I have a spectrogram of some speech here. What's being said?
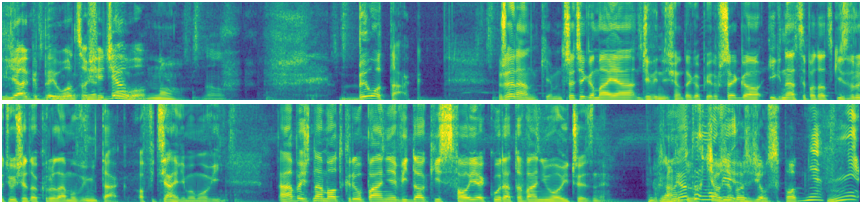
jak było, co się działo. No. No. Było tak, że rankiem 3 maja 91 Ignacy Potocki zwrócił się do króla, mówi mi tak, oficjalnie mu mówi, abyś nam odkrył, panie, widoki swoje ku ratowaniu ojczyzny. No, Ja to chciał, mówię- żeby zdjął spodnie? Nie.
